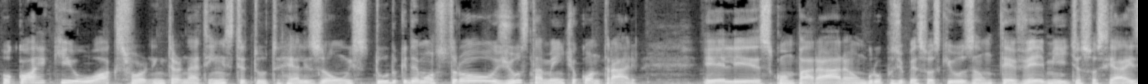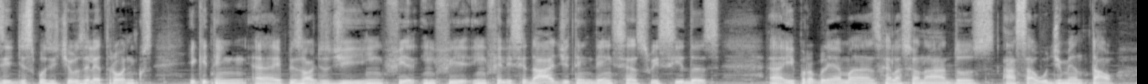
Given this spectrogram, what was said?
Ocorre que o Oxford Internet Institute realizou um estudo que demonstrou justamente o contrário. Eles compararam grupos de pessoas que usam TV, mídias sociais e dispositivos eletrônicos e que têm uh, episódios de infelicidade, tendências suicidas uh, e problemas relacionados à saúde mental.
